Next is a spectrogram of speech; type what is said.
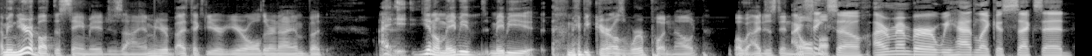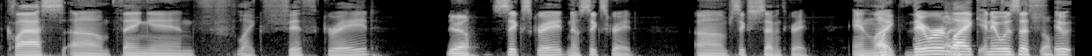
I mean, you're about the same age as I am. You're, I think you're you're older than I am, but I, you know, maybe maybe maybe girls were putting out. Well, I just didn't know I think about. so. I remember we had like a sex ed class um, thing in f- like fifth grade, Yeah, sixth grade, no sixth grade, um, sixth or seventh grade, and I- like they were I- like, and it was a th- so. it,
